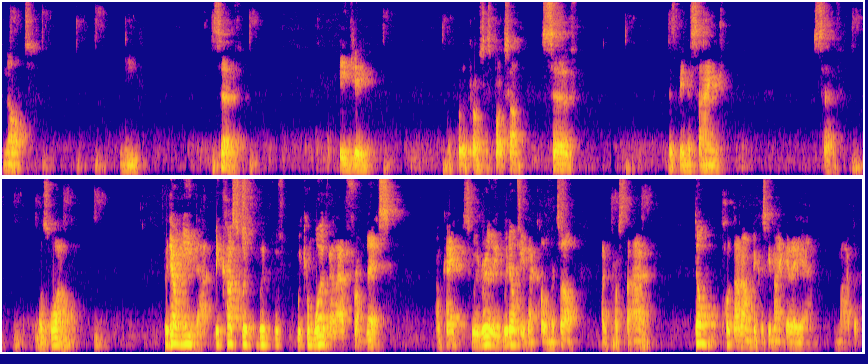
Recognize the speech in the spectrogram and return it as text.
not need serve. E.g., I'll put the process box on. Serve has been assigned serve plus one. We don't need that because we, we, we can work that out from this. Okay, so we really, we don't need that column at all. I'd cross that out. Don't put that on because you might get a um, mark. But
